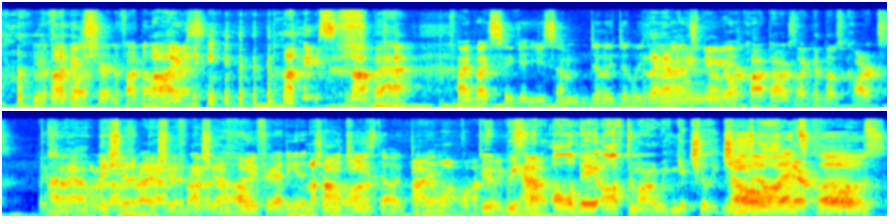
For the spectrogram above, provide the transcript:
you get a five dollar Nice. shirt and a five dollar Nice. already. nice. Not bad. Five bucks could get you some dilly dilly Do they have any New probably. York hot dogs like in those carts? They I don't know. They should. right They should. They should. Oh, we forgot to get a the chili cheese dog. I today. want one. Dude, can we, have stop. all day off tomorrow. We can get chili cheese No, dog. event's they're closed. closed.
